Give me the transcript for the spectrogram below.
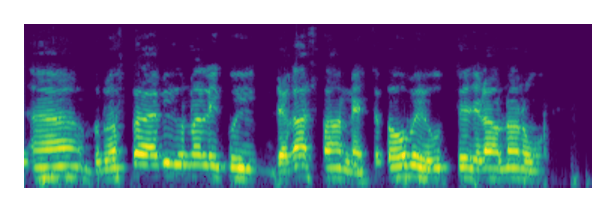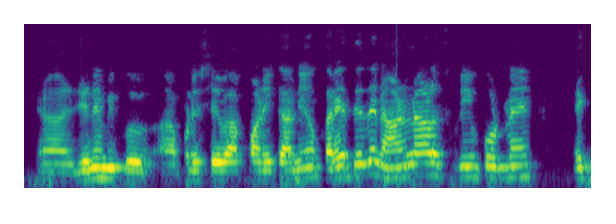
ਅਹ, ਹੈ ਵੀ ਉਹਨਾਂ ਲਈ ਕੋਈ ਜਗ੍ਹਾ ਸਥਾਨ ਨਿਸ਼ਚਿਤ ਹੋਵੇ ਉੱਥੇ ਜਿਹੜਾ ਉਹਨਾਂ ਨੂੰ ਅਹ, ਜਿਹਨੇ ਵੀ ਕੋਈ ਆਪਣੀ ਸੇਵਾ ਪਾਣੀ ਕਰਨੀ ਉਹ ਕਰੇ ਤੇ ਇਹਦੇ ਨਾਲ ਨਾਲ ਸੁਪਰੀਮ ਕੋਰਟ ਨੇ ਇੱਕ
